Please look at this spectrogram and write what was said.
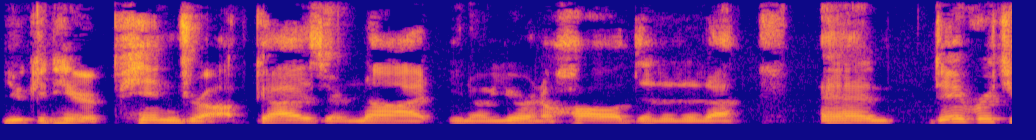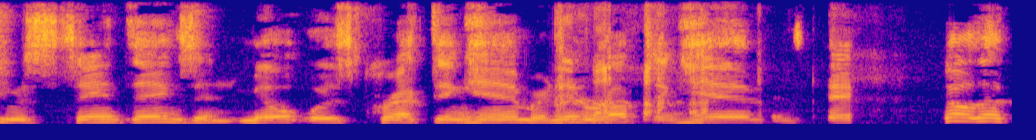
you can hear a pin drop. Guys are not, you know, you're in a hall, da da da da. And Dave Ritchie was saying things, and Milt was correcting him and interrupting him and saying, "No, that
